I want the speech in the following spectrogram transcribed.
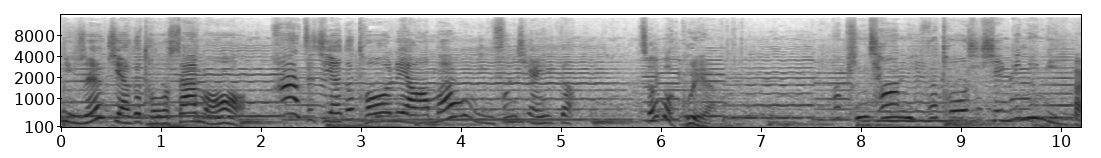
女人剪个头三毛，汉子剪个头两毛五分钱一个。这么贵啊？那平常你的头是谁给你理的？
